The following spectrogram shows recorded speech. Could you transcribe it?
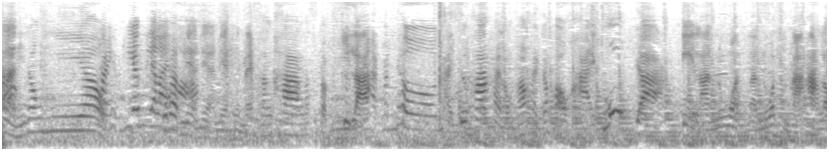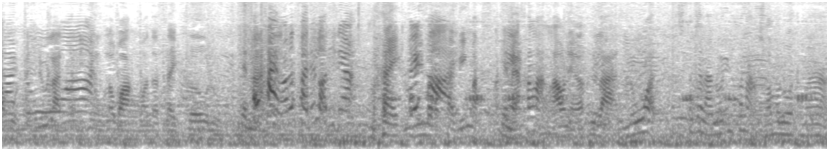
สถานที่ท่องเที่ยวไปท่องเที่ยวมีอะไรก็แบบคะเนี่ยเนี่ยเนี่ยเห็นไหมข้างๆก็จะแบบมีร้านบันเทิงขายเสื้อผ้าขายรองเท้าขายกระเป๋าขายทุกอย่างนี่ร้านนวดร้านนวดเห็นไหมอะเราหมุนไปให้ดูร้านนวดนิดนึงระวังมอเตอร์ไซค์ดูเห็นไหมเขาขายมอเตอร์ไซค์ได้วยเหรอที่เนี้ยไม่เขามีมอเตอร์ไซไม่ขายค์วิ่งมาเห็นไหมข้างหลังเราเนี่ยก็คือร้านนวดก็เป็นร้านนวดที่ฝรั่งชอบมานวดมาก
